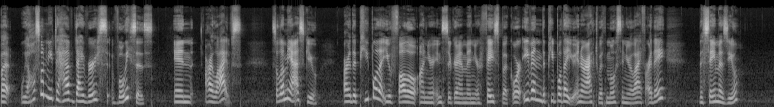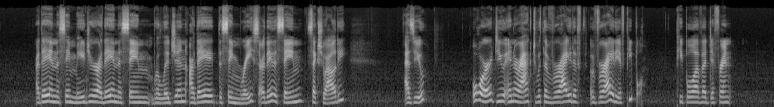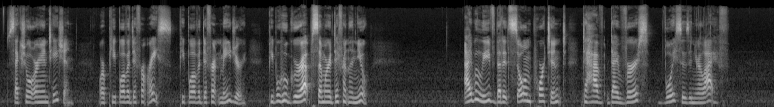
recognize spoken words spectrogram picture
but we also need to have diverse voices in our lives. So let me ask you are the people that you follow on your Instagram and your Facebook, or even the people that you interact with most in your life, are they the same as you? Are they in the same major? Are they in the same religion? Are they the same race? Are they the same sexuality as you? Or do you interact with a variety of a variety of people? People of a different sexual orientation, or people of a different race, people of a different major, people who grew up somewhere different than you. I believe that it's so important to have diverse voices in your life.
